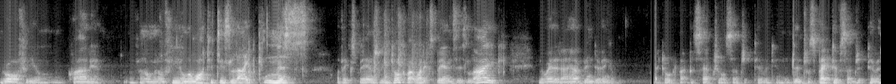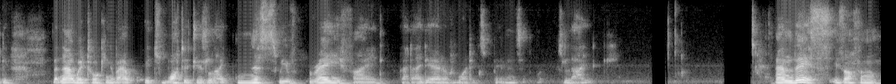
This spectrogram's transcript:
raw feel, qualia, phenomenal feel, or what it is likeness of experience. We can talk about what experience is like in the way that I have been doing. I talked about perceptual subjectivity and introspective subjectivity. But now we're talking about it's what it is likeness. We've reified that idea of what experience is like. And this is often,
